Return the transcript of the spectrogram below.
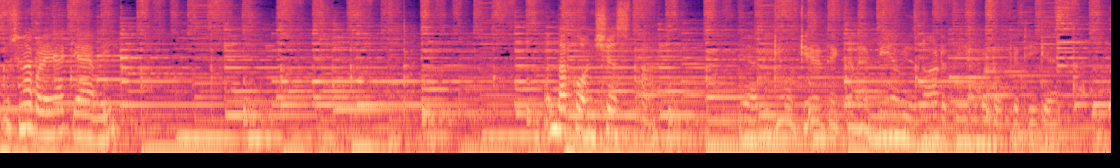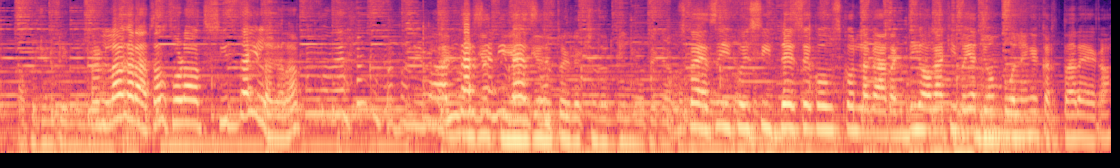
पूछना पड़ेगा क्या है भाई। बंदा कॉन्शियस था। पर लग रहा था थोड़ा सीधा ही लग रहा था अंदर से नहीं वैसे तो इलेक्शन उनके नहीं होते क्या उसको ऐसे ही कोई सीधे से को उसको लगा रख दिया होगा कि भैया जो हम बोलेंगे करता रहेगा।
